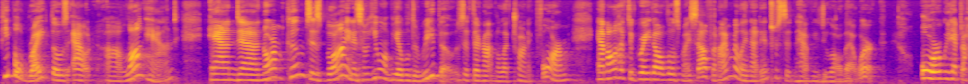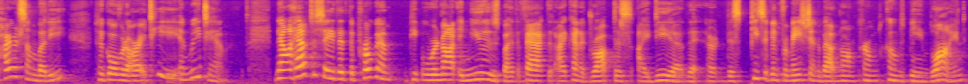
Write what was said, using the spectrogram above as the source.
people write those out uh, longhand, and uh, Norm Coombs is blind, and so he won't be able to read those if they're not in electronic form, and I'll have to grade all those myself, and I'm really not interested in having to do all that work. Or we'd have to hire somebody to go over to RIT and read to him. Now, I have to say that the program people were not amused by the fact that I kind of dropped this idea, that this piece of information about Norm Coombs being blind.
